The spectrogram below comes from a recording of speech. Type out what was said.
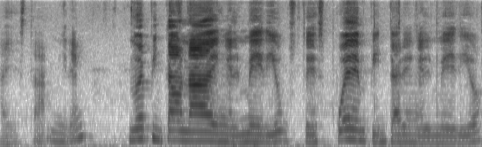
Ahí está, miren. No he pintado nada en el medio, ustedes pueden pintar en el medio.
